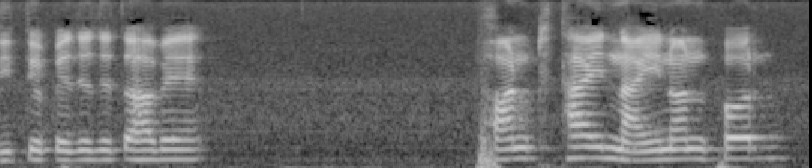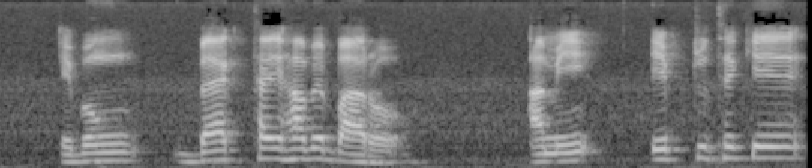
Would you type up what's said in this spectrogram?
দ্বিতীয় পেজে যেতে হবে। Front thigh nine on four এবং ব্যাক থাই হবে বারো। আমি এফ টু থেকে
